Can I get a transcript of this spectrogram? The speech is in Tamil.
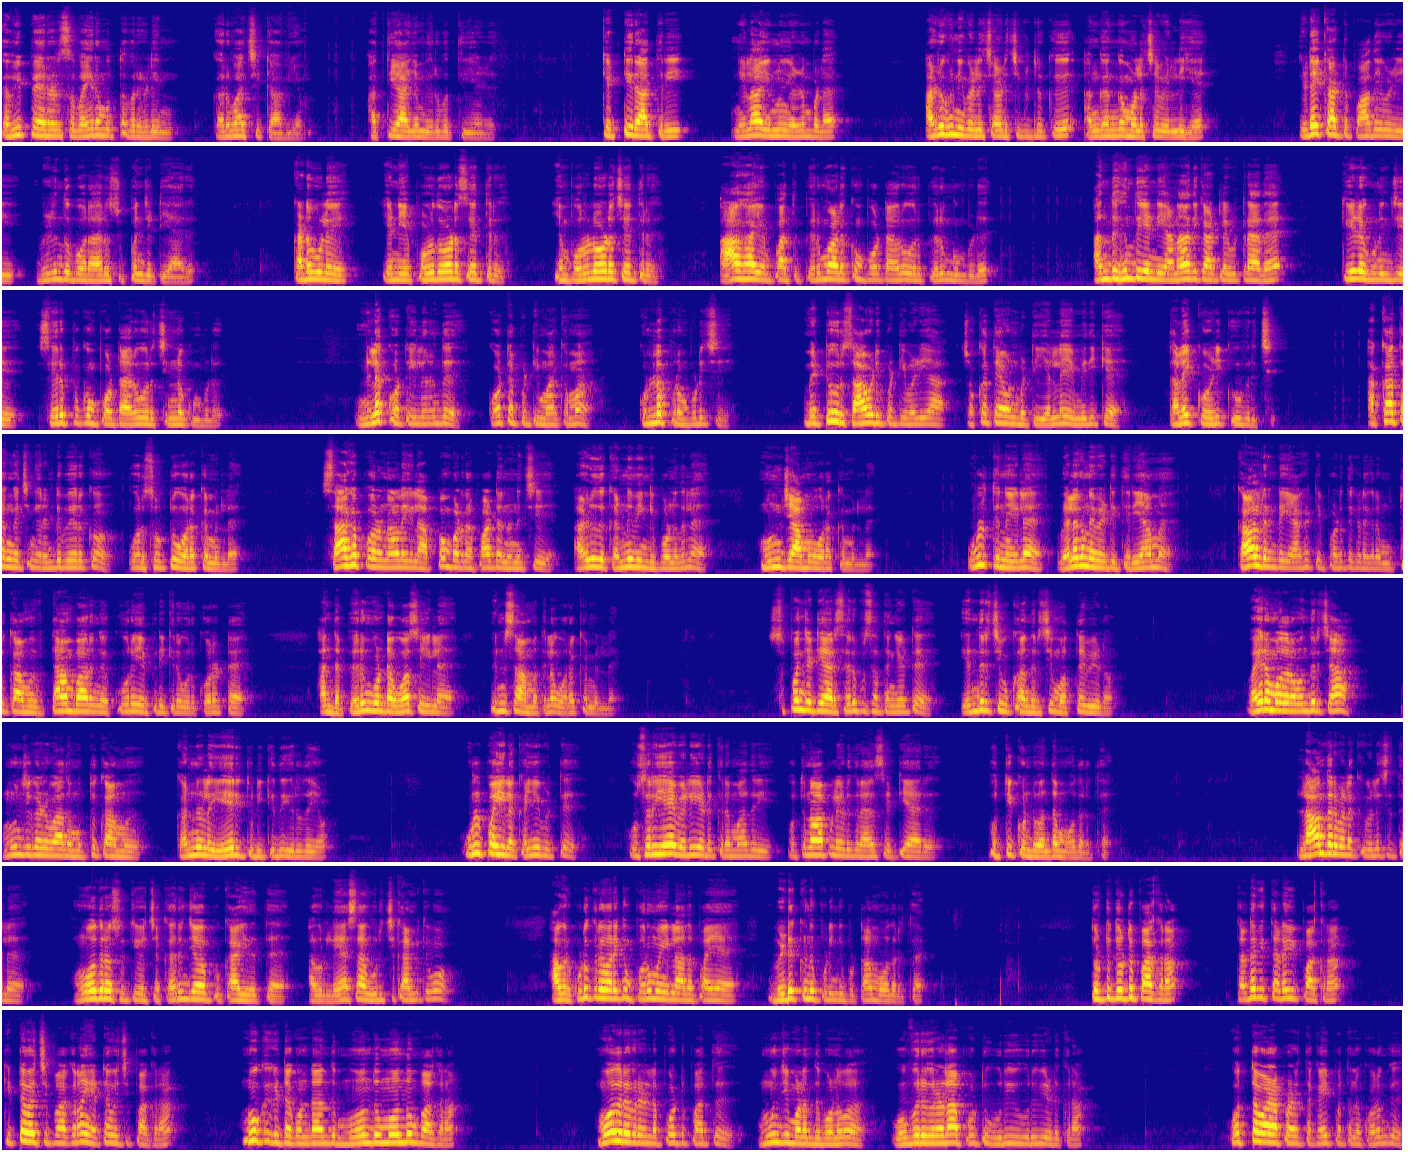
கவிப்பேரரசு வைரமுத்தவர்களின் கருவாச்சி காவியம் அத்தியாயம் இருபத்தி ஏழு கெட்டி ராத்திரி நிலா இன்னும் எழும்பலை. அழுகுனி வெளிச்சம் அடிச்சுக்கிட்டு இருக்கு அங்கங்கே முளைச்ச வெள்ளிகை. இடைக்காட்டு பாதை வழி விழுந்து போகிறாரு சுப்பஞ்செட்டியார் கடவுளே என்னைய பொழுதோடு சேர்த்துரு என் பொருளோடு சேர்த்துரு. ஆகாயம் பார்த்து பெருமாளுக்கும் போட்டாரு ஒரு பெருங்கும்பிடு. அந்த ஹிந்து என்னை அனாதி காட்டில் விட்டுறாத கீழே குனிஞ்சு செருப்புக்கும் போட்டார் ஒரு சின்ன கும்பிடு. நிலக்கோட்டையிலிருந்து கோட்டைப்பட்டி மார்க்கமாக குள்ளப்புறம் பிடிச்சி மெட்டூர் சாவடிப்பட்டி வழியாக சொக்கத்தேவன்பட்டி எல்லையை மிதிக்க தலைக்கோழி கூவிருச்சு. அக்கா தங்கச்சிங்க ரெண்டு பேருக்கும் ஒரு சொட்டு உறக்கம் இல்லை. சாக போகிற நாளையில் அப்பம் படுற பாட்டை நினச்சி அழுது கண்ணு வீங்கி போனதில் முன்ஜாம உறக்கம் இல்லை. உள்திணையில் விலகுன வேட்டி தெரியாமல் கால் ரெண்டையும் அகட்டி படுத்து கிடக்கிற முத்துக்காமு விட்டாம்பாருங்க கூரையை பிரிக்கிற ஒரு குரட்டை. அந்த பெருங்கொண்ட ஓசையில் பின்சாமத்தில் உறக்கம் இல்லை. சுப்பஞ்செட்டியார் செருப்பு சத்தம் கேட்டு எந்திரிச்சு உட்காந்துருச்சு மொத்த வீடும். வைரமோதிரம் வந்துருச்சா? மூஞ்சி கழுவாத முத்துக்காமு கண்ணில் ஏறி துடிக்குது இருதயம். உள்பையில் கையை விட்டு உசரையே வெளியே எடுக்கிற மாதிரி பொத்துனாப்பில் எடுக்கிறாரு செட்டியார் பொத்தி கொண்டு வந்த மோதிரத்தை. லாந்தர் விளக்கு வெளிச்சத்தில் மோதிரம் சுற்றி வச்ச கருஞ்சிவப்பு காகிதத்தை அவர் லேசாக உரிச்சு காமிக்கவும் அவர் கொடுக்குற வரைக்கும் பொறுமை இல்லாத பைய வெடுக்குன்னு பிடுங்கி போட்டான் மோதிரத்தை. தொட்டு தொட்டு பார்க்குறான் தடவி தடவி பார்க்குறான் கிட்ட வச்சு பார்க்குறான் எட்ட வச்சு பார்க்குறான் மூக்கு கிட்ட கொண்டாந்து மோந்தும் மோந்தும் பார்க்குறான் மோதிர விரலில் போட்டு பார்த்து மூஞ்சி மலர்ந்து போனவன் ஒவ்வொரு விரலாக போட்டு உருவி உருவி எடுக்கிறான். ஒத்த வாழைப்பழத்தை கைப்பற்றின குரங்கு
